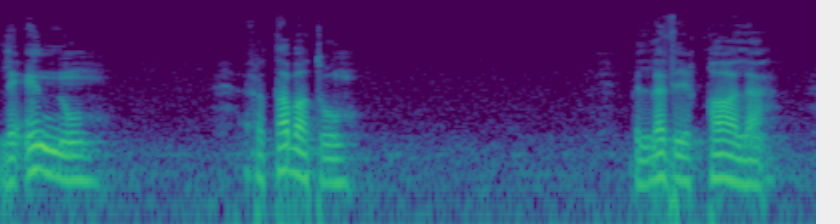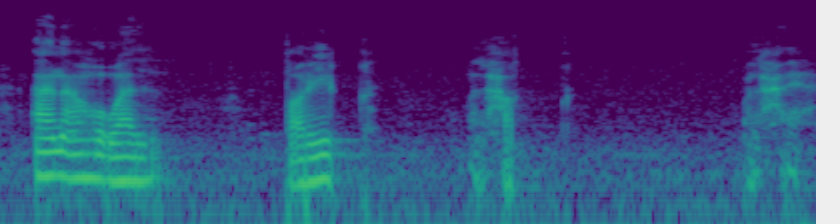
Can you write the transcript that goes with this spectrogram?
لأنه ارتبطوا بالذي قال أنا هو الطريق والحق والحياة.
